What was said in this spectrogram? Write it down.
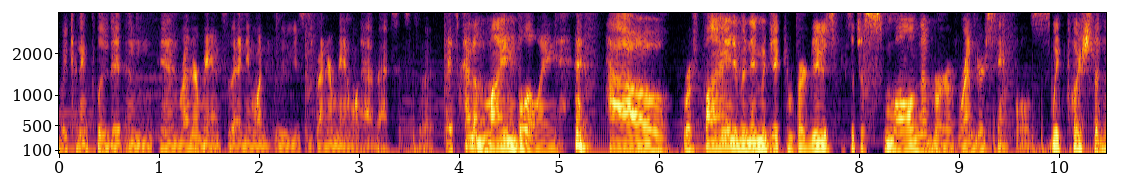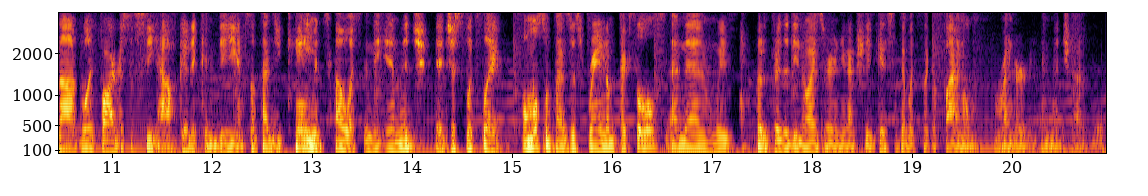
we can include it in, in RenderMan so that anyone who uses RenderMan will have access to it. It's kind of mind blowing how refined of an image it can produce with such a small number of render samples. We push the knob really far just to see how good it can be, and sometimes you can't even tell what's in the image. It just looks like almost sometimes just random pixels, and then we put it through the denoiser, and you actually get something that looks like a final rendered image out of it.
